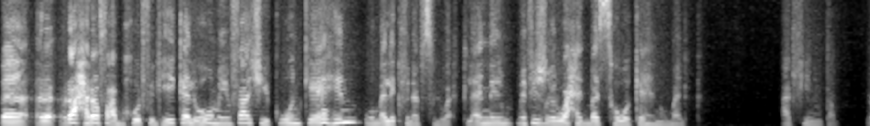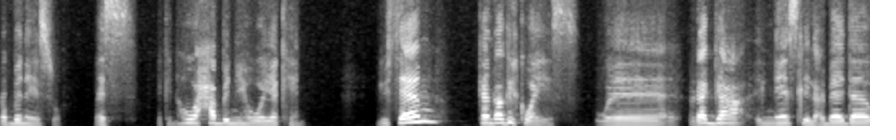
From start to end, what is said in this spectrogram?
فراح رفع بخور في الهيكل وهو ما ينفعش يكون كاهن وملك في نفس الوقت لأن ما فيش غير واحد بس هو كاهن وملك. عارفينه طبعا. ربنا يسوع بس لكن هو حب إن هو يكهن. يسام كان راجل كويس. ورجع الناس للعبادة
